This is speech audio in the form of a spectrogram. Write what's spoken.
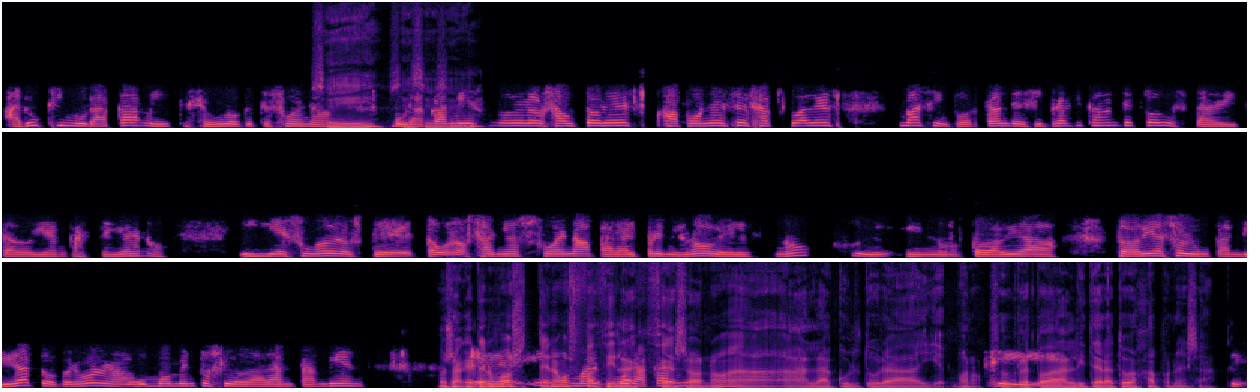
Haruki Murakami, que seguro que te suena, Murakami es uno de los autores japoneses actuales más importantes y prácticamente todo está editado ya en castellano y es uno de los que todos los años suena para el premio Nobel, ¿no? y, no todavía todavía es solo un candidato pero bueno en algún momento se lo darán también o sea que tenemos eh, tenemos fácil acceso ¿no? a, la cultura y bueno sobre todo a la literatura japonesa sí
